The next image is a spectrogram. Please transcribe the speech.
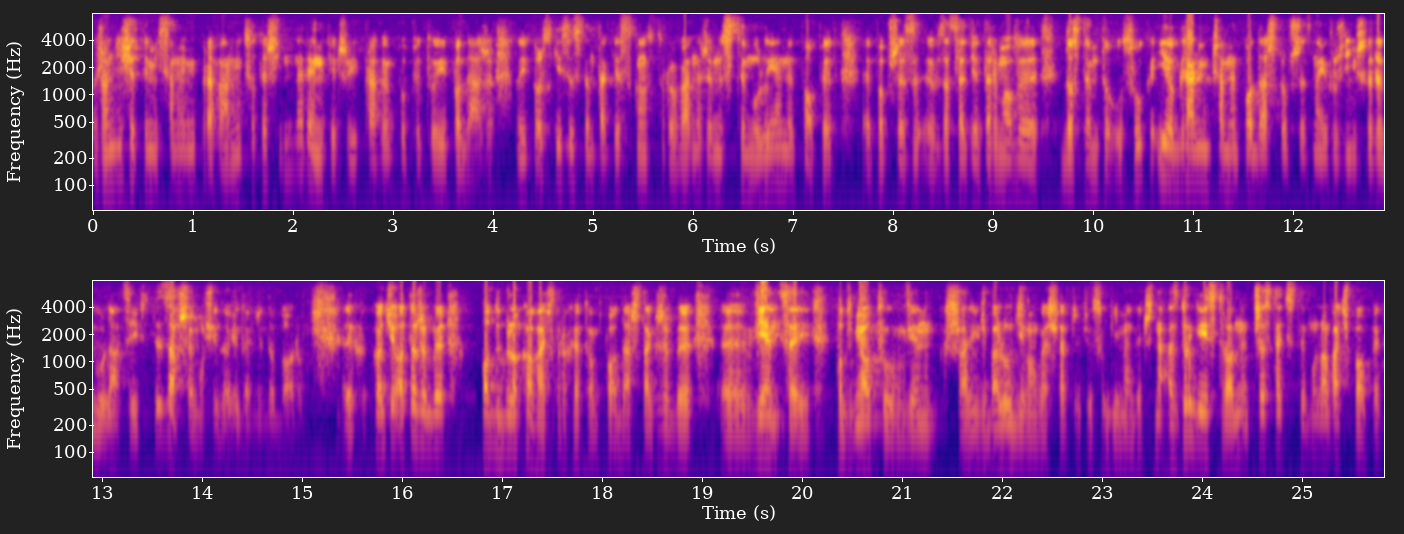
rządzi się tymi samymi prawami, co też inne rynki, czyli prawem popytu i podaży. No i polski system tak jest skonstruowany, że my stymulujemy popyt e, poprzez w zasadzie darmowy dostęp do usług i ograniczamy podaż poprzez najróżniejsze regulacje i wtedy zawsze musi dojść do niedoboru. E, chodzi o to, żeby odblokować trochę tą podaż, tak żeby e, więcej podmiotów, większa liczba ludzi mogła świadczyć usługi medyczne, a z drugiej strony przestać stymulować popyt,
